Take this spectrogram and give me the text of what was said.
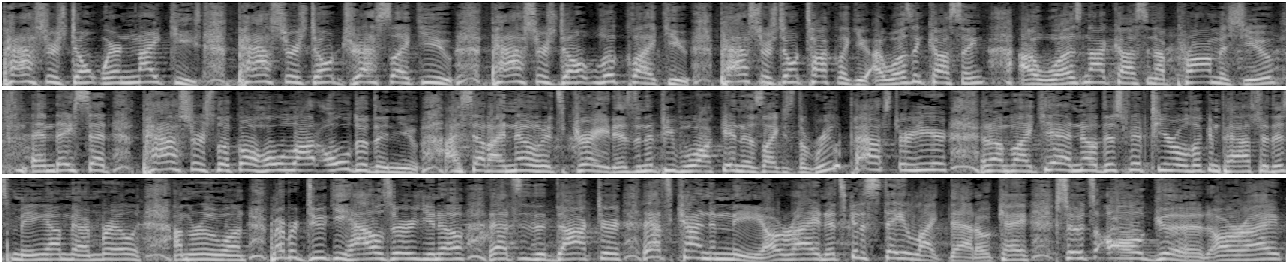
pastors don't wear Nikes. Pastors don't dress like you. Pastors don't look like you. Pastors don't talk like you. I wasn't cussing. I was not cussing. I promise you. And they said, pastors look a whole lot older than you. I said, I know it's great, isn't it? People walk in, it's like, is the real pastor here? And I'm like, yeah, no, this 15 year old looking pastor, this me. I'm, I'm really, I'm the real one. Remember Doogie Howser, you know, that's the doctor. That's kind of me. All right. And it's going to stay like that. Okay. So it's all good. All right.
